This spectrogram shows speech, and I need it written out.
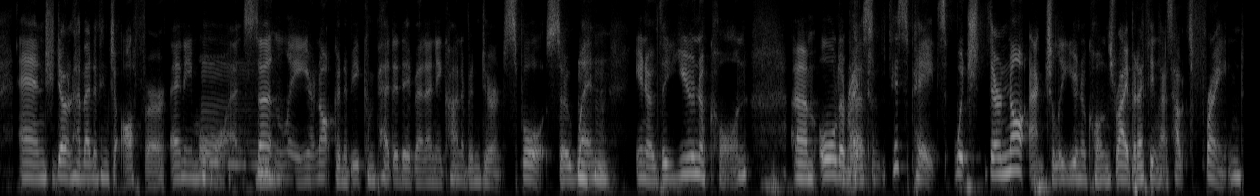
and you don't have anything to offer anymore. Mm-hmm. And certainly you're not going to be competitive in any kind of endurance sport. So when, mm-hmm. you know, the unicorn um, older right. person participates, which they're not actually unicorns, right? But I think that's how it's framed.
